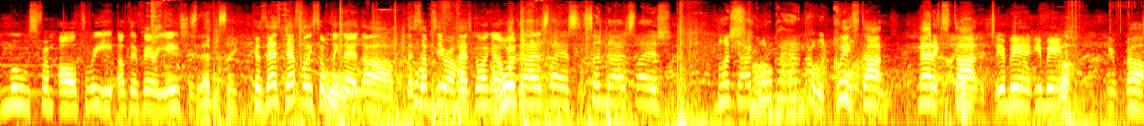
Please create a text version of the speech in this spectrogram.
moves from all three of their variations. So that'd be sick. Because that's definitely something Ooh. that uh, that Sub Zero has going on. War with it. God slash Sun God slash Blood God Kotal Kahn. I would. Please stop, Maddox. Stop. You're being you're being. Ugh. You're, oh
